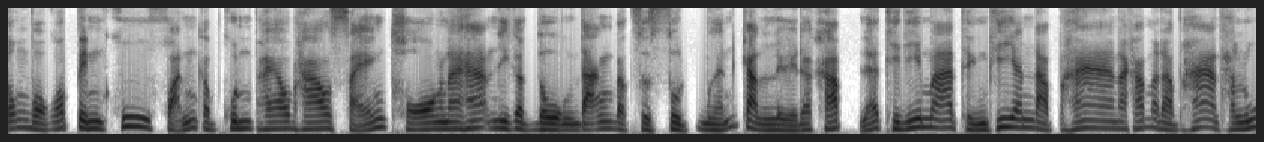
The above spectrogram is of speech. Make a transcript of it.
ต้องบอกว่าเป็นคู่ขวัญกับคุณแพรวพาวแสงทองนะฮะ นี่ก็โด่งดังแบบสุดๆ เหมือนกันเลยนะครับ และทีนี้มาถึงที่อันดับ 5 นะครับ อันดับ 5 ทะลุ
